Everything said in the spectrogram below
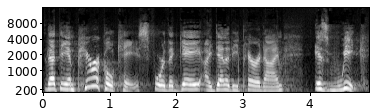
that the empirical case for the gay identity paradigm is weak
